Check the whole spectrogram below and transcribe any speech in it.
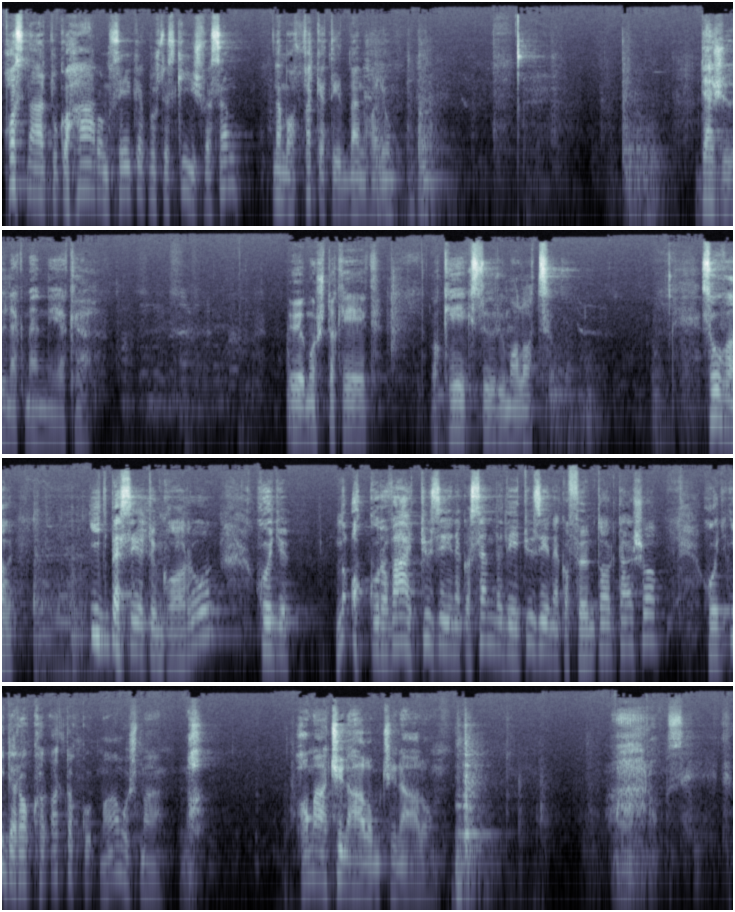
használtuk a három széket, most ezt ki is veszem, nem a feketét benn hagyom. Dezsőnek mennie kell. Ő most a kék, a kék szőrű malac. Szóval így beszéltünk arról, hogy na akkor a vágy tüzének, a szenvedély tüzének a föntartása, hogy ide rakhat, akkor már most már, na, ha már csinálom, csinálom. Három szék.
